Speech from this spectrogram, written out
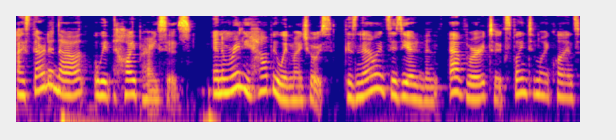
I started out with high prices. And I'm really happy with my choice because now it's easier than ever to explain to my clients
